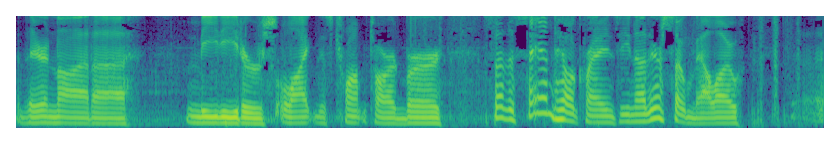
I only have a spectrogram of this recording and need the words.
They're not uh, meat eaters like this Trump tard bird. So the sandhill cranes, you know, they're so mellow. Uh,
